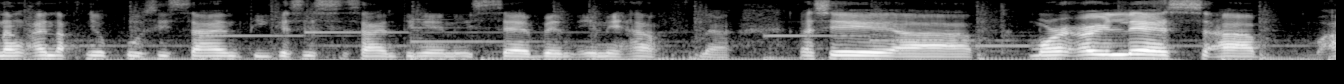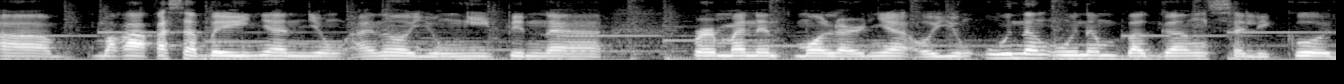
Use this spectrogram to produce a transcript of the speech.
ng anak nyo po si Santi. Kasi si Santi ngayon is 7 and a half na. Kasi uh, more or less uh, uh, makakasabay niyan yung ano yung ngipin na permanent molar niya o yung unang-unang bagang sa likod.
